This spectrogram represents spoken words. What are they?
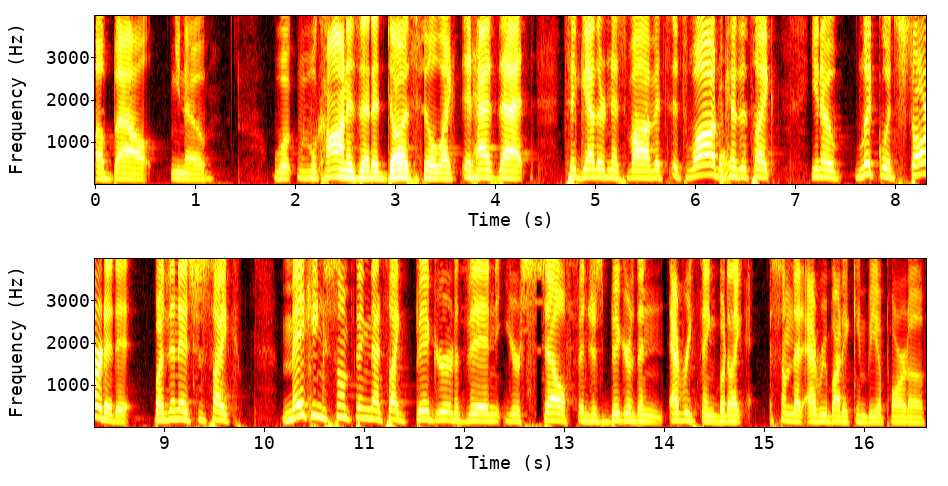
about you know what Wakaan is that it does feel like it has that togetherness vibe. It's it's wild because it's like you know Liquid started it, but then it's just like making something that's like bigger than yourself and just bigger than everything, but like something that everybody can be a part of.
